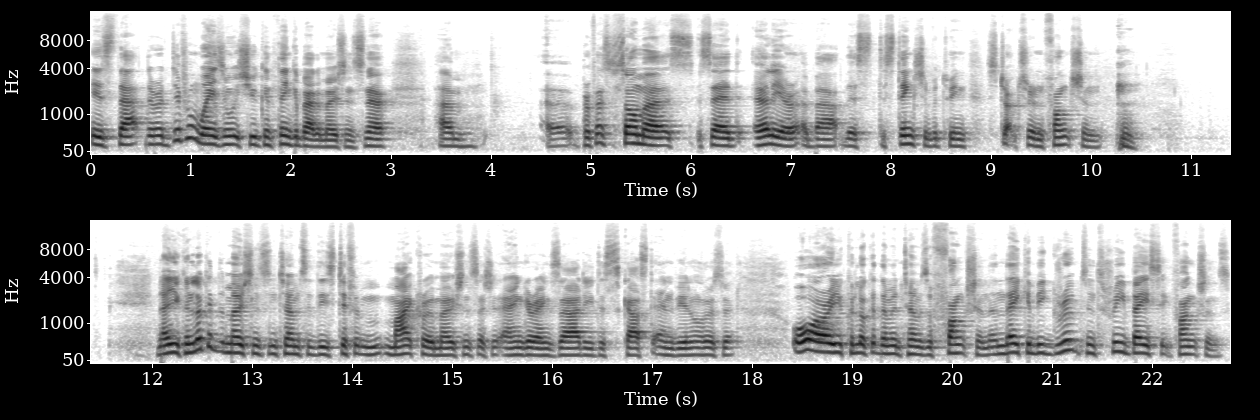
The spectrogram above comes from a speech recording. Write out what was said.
is that there are different ways in which you can think about emotions. Now, um, uh, Professor Sommer said earlier about this distinction between structure and function. now, you can look at the emotions in terms of these different micro emotions, such as anger, anxiety, disgust, envy, and all of those. Or you could look at them in terms of function, and they can be grouped in three basic functions.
